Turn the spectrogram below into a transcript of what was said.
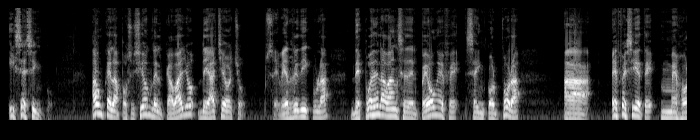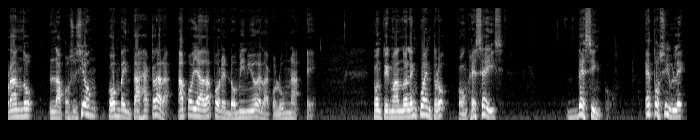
y C5. Aunque la posición del caballo de H8 se ve ridícula, después del avance del peón F se incorpora a F7 mejorando la posición con ventaja clara, apoyada por el dominio de la columna E. Continuando el encuentro con G6, D5. Es posible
